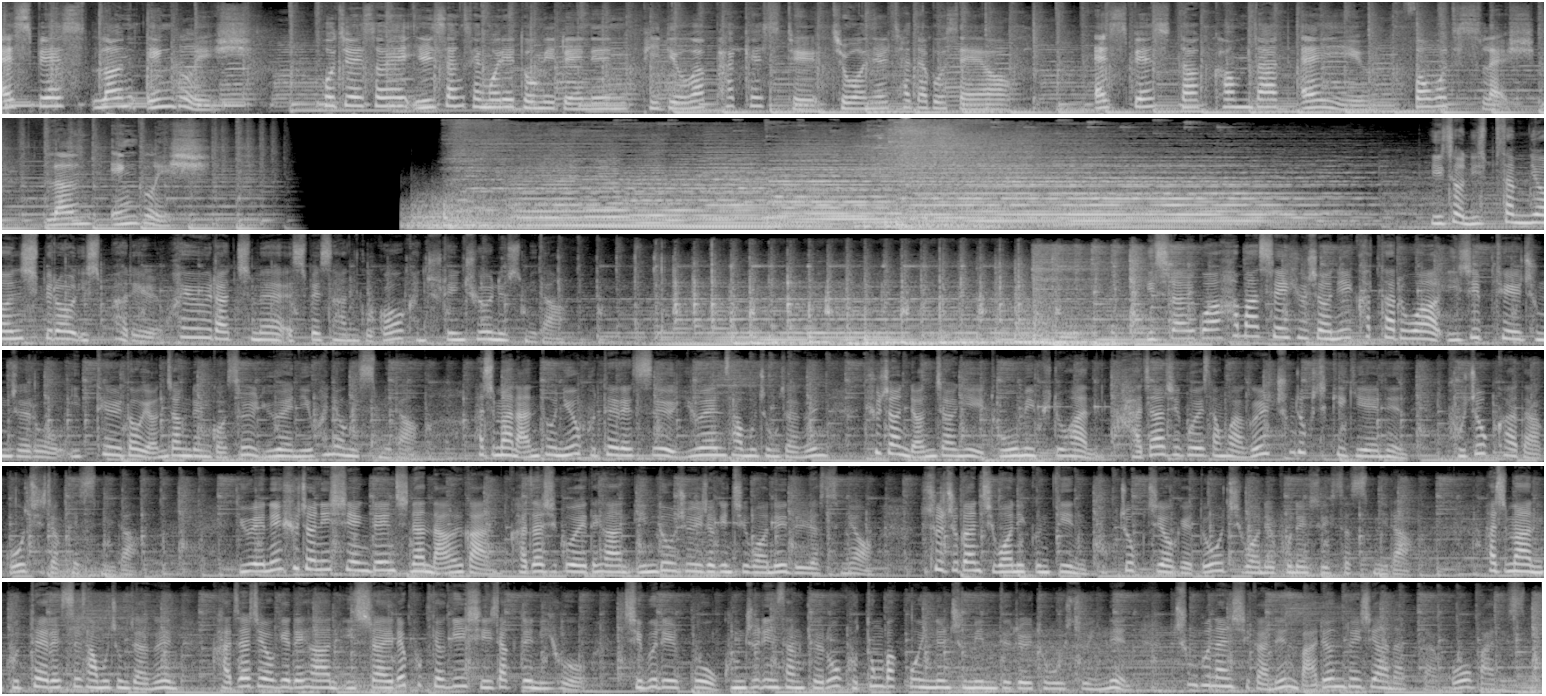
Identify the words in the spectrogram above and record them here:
SBS Learn English 호주에서의 일상생활에 도움이 되는 비디오와 팟캐스트 조언을 찾아보세요. sbs.com.au forward slash learn English (2023년 11월 28일) 화요일 아침에 SBS 한국어 간추린 주요 뉴스입니다. 이스라엘과 하마스의 휴전이 카타르와 이집트의 중재로 이틀 더 연장된 것을 유엔이 환영했습니다. 하지만 안토니오 구테레스 유엔 사무총장은 휴전 연장이 도움이 필요한 가자 지구의 상황을 충족시키기에는 부족하다고 지적했습니다. 유엔은 휴전이 시행된 지난 나흘간 가자 지구에 대한 인도주의적인 지원을 늘렸으며 수주간 지원이 끊긴 북쪽 지역에도 지원을 보낼 수 있었습니다. 하지만 구테레스 사무총장은 가자 지역에 대한 이스라엘의 폭격이 시작된 이후 집을 잃고 굶주린 상태로 고통받고 있는 주민들을 도울 수 있는 충분한 시간은 마련되지 않았다고 말했습니다.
